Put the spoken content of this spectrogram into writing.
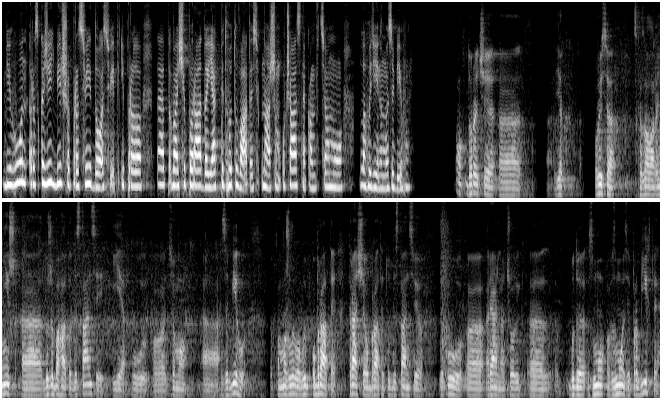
бігун. Розкажіть більше про свій досвід і про те, ваші поради, як підготуватись нашим учасникам в цьому благодійному забігу. Ну, до речі, е, як Орися сказала раніше, е, дуже багато дистанцій є у цьому е, забігу. Тобто, можливо, ви обрати краще обрати ту дистанцію, яку е, реально чоловік е, буде в змозі пробігти.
